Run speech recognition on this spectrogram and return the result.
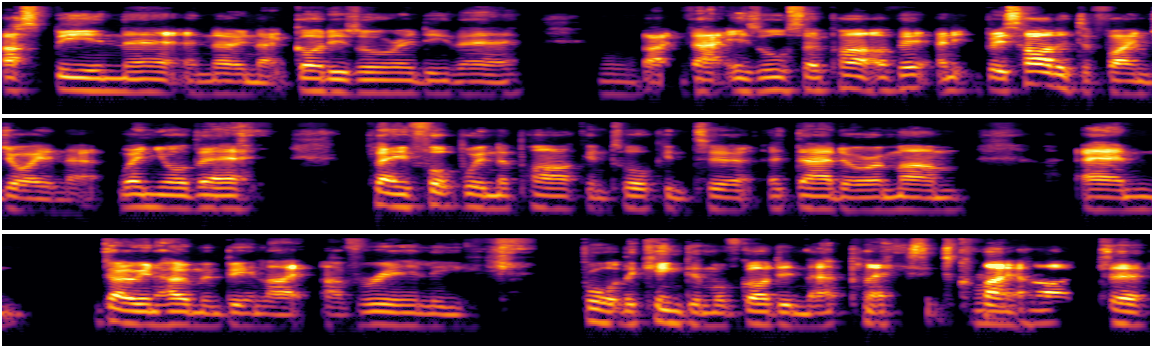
us being there and knowing that God is already there. Mm. Like that is also part of it. And it, but it's harder to find joy in that when you're there playing football in the park and talking to a dad or a mum and going home and being like, I've really brought the kingdom of God in that place. It's quite mm-hmm. hard to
